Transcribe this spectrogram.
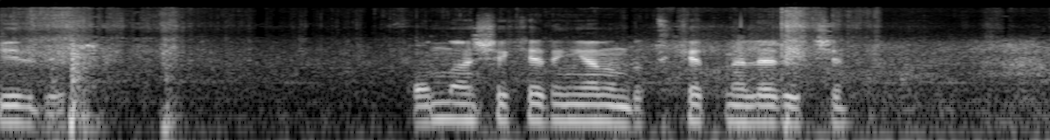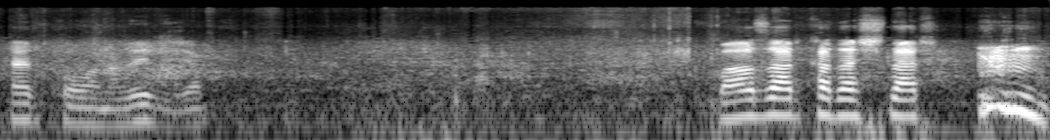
bir bir. Ondan şekerin yanında tüketmeleri için her kovana vereceğim. Bazı arkadaşlar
